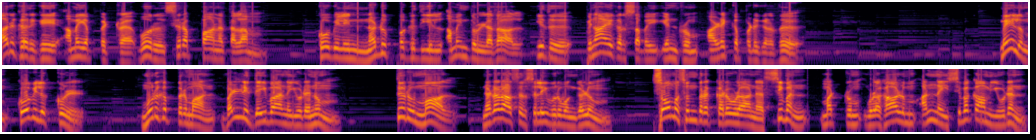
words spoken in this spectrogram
அருகருகே அமையப்பெற்ற ஒரு சிறப்பான தலம். கோவிலின் நடுப்பகுதியில் அமைந்துள்ளதால் இது விநாயகர் சபை என்றும் அழைக்கப்படுகிறது. மேலும் கோவிலுக்குள் முருகப்பெருமான் வள்ளி தெய்வானையுடனும் திருமால் நடராசர் சிலை உருவங்களும் சோமசுந்தர கடவுளான சிவன் மற்றும் உலகாளும் அன்னை சிவகாமியுடன்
